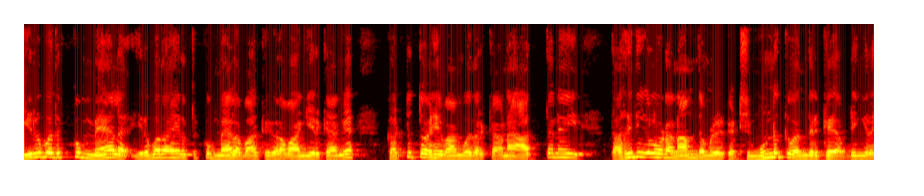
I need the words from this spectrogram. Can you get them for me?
இருபதுக்கும் மேலே இருபதாயிரத்துக்கும் மேலே வாக்குகளை வாங்கியிருக்காங்க. கட்டுத்தொகை வாங்குவதற்கான அத்தனை தகுதிகளோட நாம் தமிழர் கட்சி முன்னுக்கு வந்திருக்கு அப்படிங்கிற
